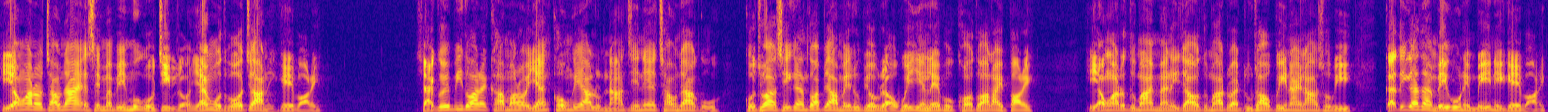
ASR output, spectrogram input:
ဟီအောင်ကတော့ချောင်းချာရဲ့အစိမပြေမှုကိုကြည့်ပြီးတော့ရန်ကိုသဘောကျနေခဲ့ပါတယ်ရိုက်ကွေးပြီးသွားတဲ့ခါမှာတော့ရန်ခုံခဲ့ရလို့နာကျင်တဲ့ချောင်းချာကို ကိုကျွတ်ဆေးကန်းသွားပြမယ်လို့ပြောပြီးတော့အဝေးရင်လဲဖို့ခေါ်သွားလိုက်ပါတယ်ဟီအောင်ကတော့သူမရဲ့မန်နေဂျာကိုသူမတို့ကဒူးထောက်ပေးနိုင်လားဆိုပြီးကတိကတ်မေးခွန်းနဲ့မေးနေခဲ့ပါတယ်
